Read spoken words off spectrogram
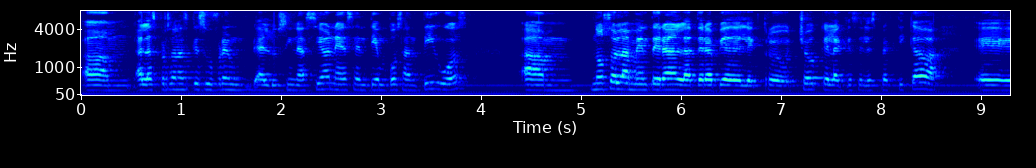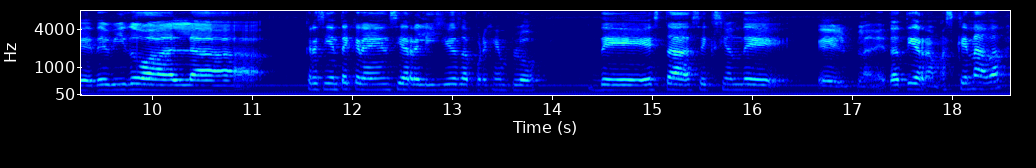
a las personas que sufren de alucinaciones en tiempos antiguos, no solamente era la terapia de electrochoque la que se les practicaba, eh, debido a la creciente creencia religiosa, por ejemplo, de esta sección de el planeta Tierra más que nada,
